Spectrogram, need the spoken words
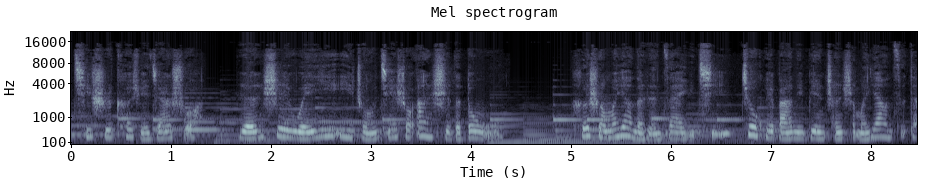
其实，科学家说，人是唯一一种接受暗示的动物，和什么样的人在一起，就会把你变成什么样子的。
